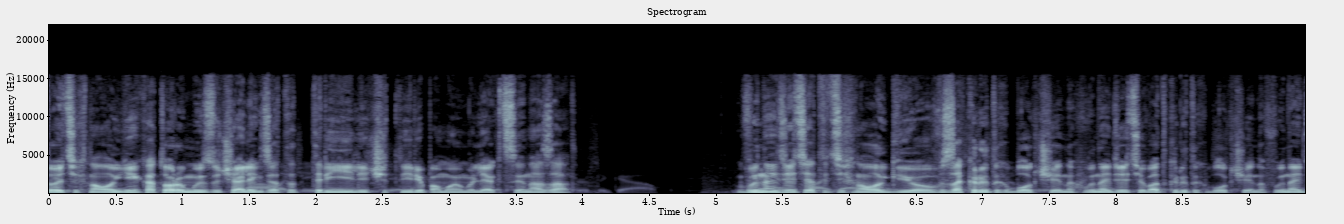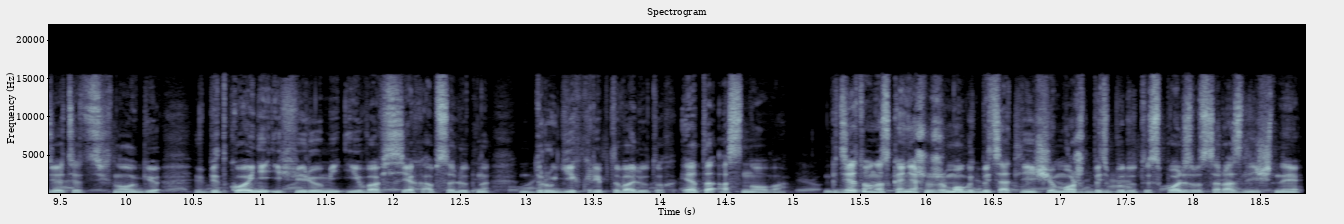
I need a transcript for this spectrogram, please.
той технологии, которую мы изучали где-то три или четыре, по-моему, лекции назад. Вы найдете эту технологию в закрытых блокчейнах, вы найдете в открытых блокчейнах, вы найдете эту технологию в биткоине, эфириуме и во всех абсолютно других криптовалютах. Это основа. Где-то у нас, конечно же, могут быть отличия, может быть, будут использоваться различные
